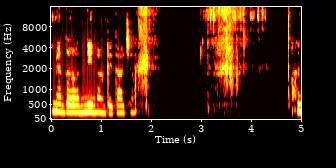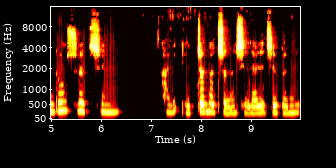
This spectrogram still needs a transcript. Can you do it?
面的力量给大家。很多事情，还也真的只能写在日记本里，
